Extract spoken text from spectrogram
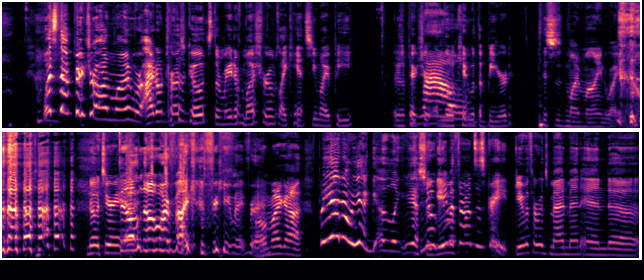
What's that picture online where I don't trust goats? They're made of mushrooms. I can't see my pee. There's a picture of a little kid with a beard. This is my mind right now. no, Tyrion. Still uh, no more vodka for you, my friend. oh my god! But yeah, no, yeah, like yeah. So no, Game, Game of of Thrones is great. Game of Thrones, Mad Men, and uh,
